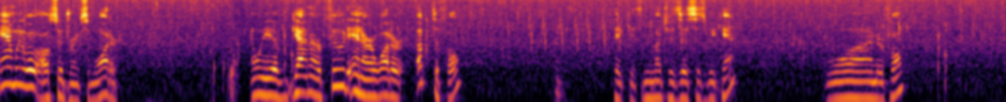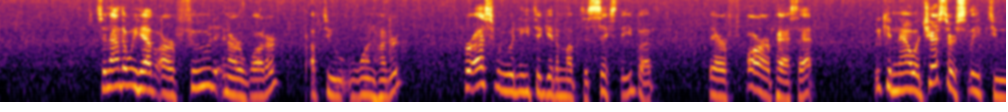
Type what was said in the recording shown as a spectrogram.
And we will also drink some water. And we have gotten our food and our water up to full. Take as much of this as we can. Wonderful. So now that we have our food and our water up to 100, for us we would need to get them up to 60, but they're far past that. We can now adjust our sleep to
